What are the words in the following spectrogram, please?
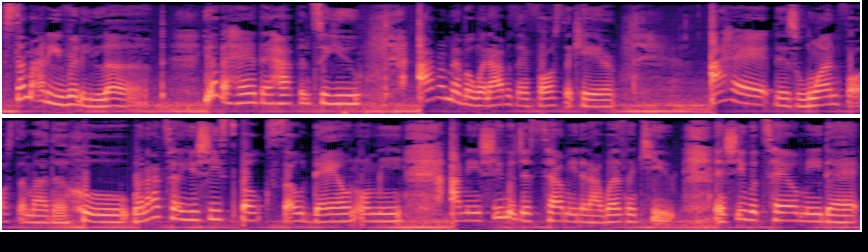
somebody you really loved. You ever had that happen to you? I remember when I was in foster care had this one foster mother who, when I tell you she spoke so down on me, I mean, she would just tell me that I wasn't cute. And she would tell me that,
